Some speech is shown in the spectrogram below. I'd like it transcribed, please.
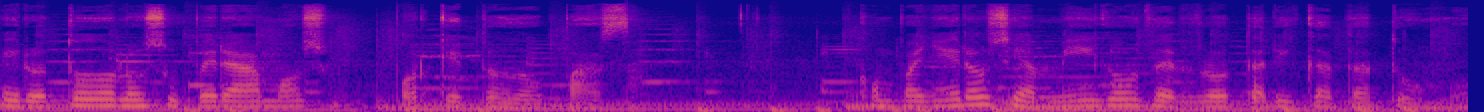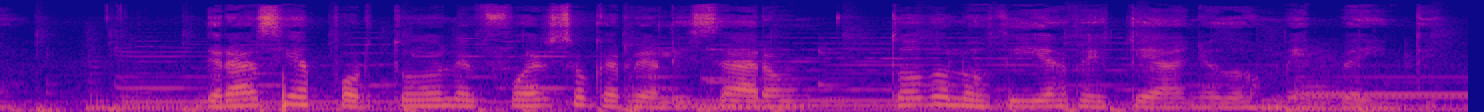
pero todo lo superamos porque todo pasa. Compañeros y amigos del Rotary Catatumbo, gracias por todo el esfuerzo que realizaron todos los días de este año 2020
